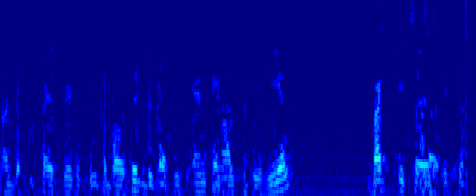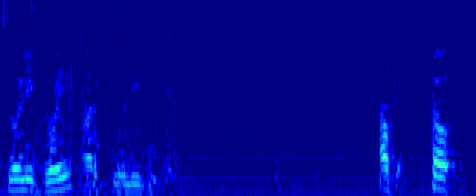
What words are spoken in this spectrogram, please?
not the precise way to think about it because this n can also be real, but it's a, it's a slowly growing or slowly decaying. Okay, so uh,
